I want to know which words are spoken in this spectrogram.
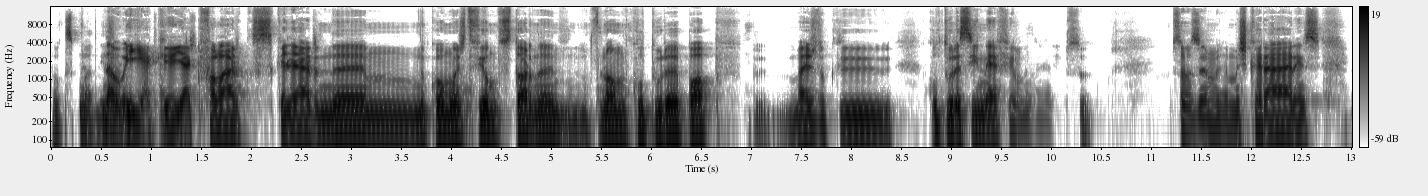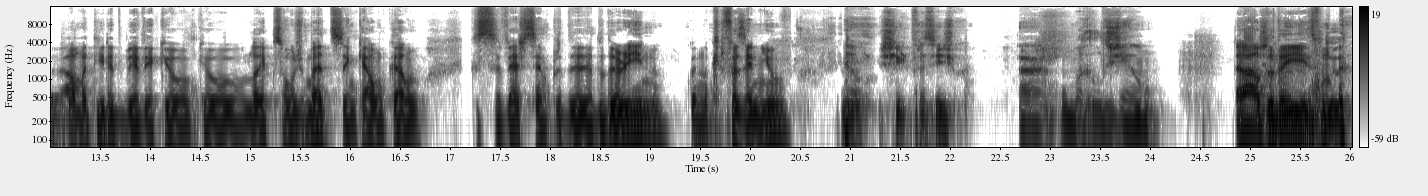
Pouco se pode dizer. Não, e há que, e há que falar que se calhar na, no como este filme se torna um fenómeno de cultura pop mais do que cultura cinéfila, né? Pessoa- pessoas a, a mascararem-se. Há uma tira de BD que eu, que eu leio que são os Mutts, em que há um cão que se veste sempre de, do Darino quando não quer fazer nenhum. Não, Chico Francisco, há uma religião Ah, o Dudaísmo. Du-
